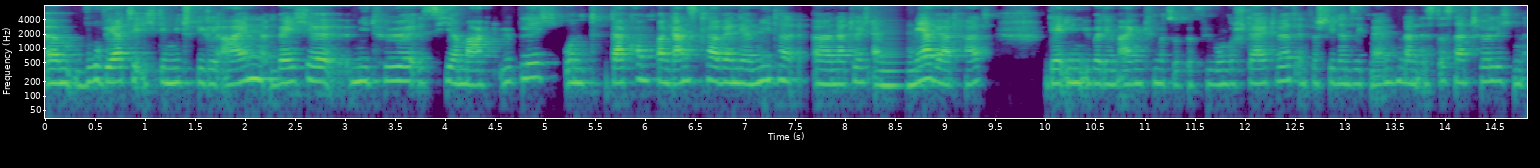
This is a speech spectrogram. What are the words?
ähm, wo werte ich den Mietspiegel ein? Welche Miethöhe ist hier marktüblich? Und da kommt man ganz klar, wenn der Mieter äh, natürlich einen Mehrwert hat, der ihnen über dem Eigentümer zur Verfügung gestellt wird in verschiedenen Segmenten, dann ist das natürlich ein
